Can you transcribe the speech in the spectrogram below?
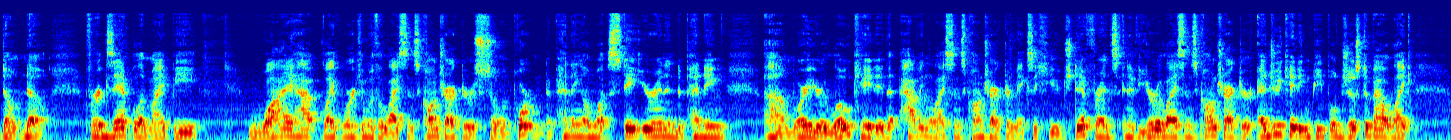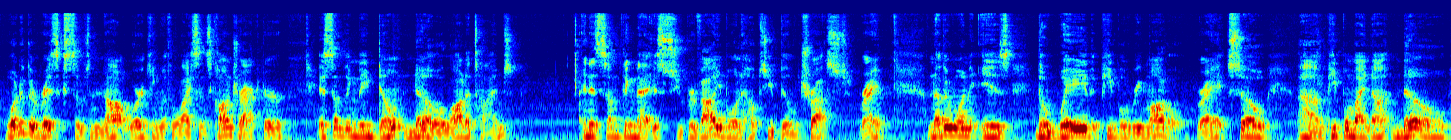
don't know. For example, it might be why have like working with a licensed contractor is so important. Depending on what state you're in and depending um, where you're located, having a licensed contractor makes a huge difference. And if you're a licensed contractor, educating people just about like what are the risks of not working with a licensed contractor is something they don't know a lot of times and it's something that is super valuable and helps you build trust right? Another one is the way that people remodel right? So um, people might not know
